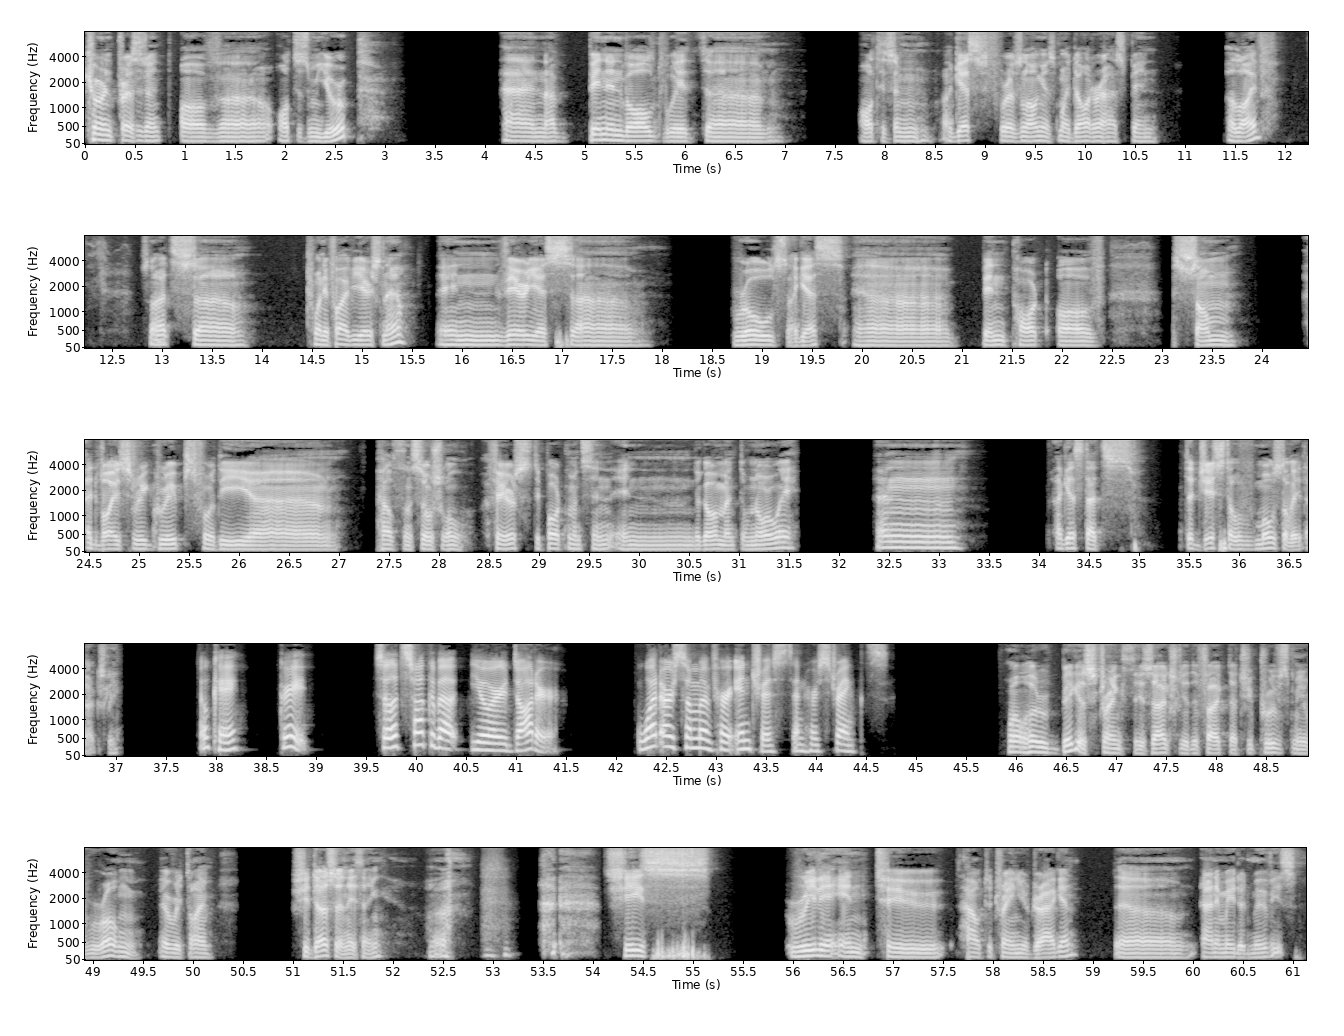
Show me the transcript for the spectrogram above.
current president of uh, Autism Europe. And I've been involved with um, autism, I guess, for as long as my daughter has been alive. So that's uh, 25 years now in various uh, roles, I guess. Uh, been part of some advisory groups for the uh, health and social affairs departments in, in the government of Norway. And I guess that's the gist of most of it, actually. Okay, great. So let's talk about your daughter. What are some of her interests and her strengths? Well, her biggest strength is actually the fact that she proves me wrong every time she does anything. Uh, she's really into How to Train Your Dragon, the animated movies.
